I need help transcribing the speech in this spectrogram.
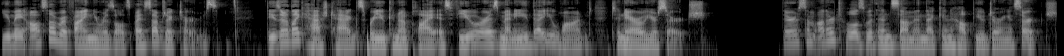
You may also refine your results by subject terms. These are like hashtags where you can apply as few or as many that you want to narrow your search. There are some other tools within Summon that can help you during a search.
